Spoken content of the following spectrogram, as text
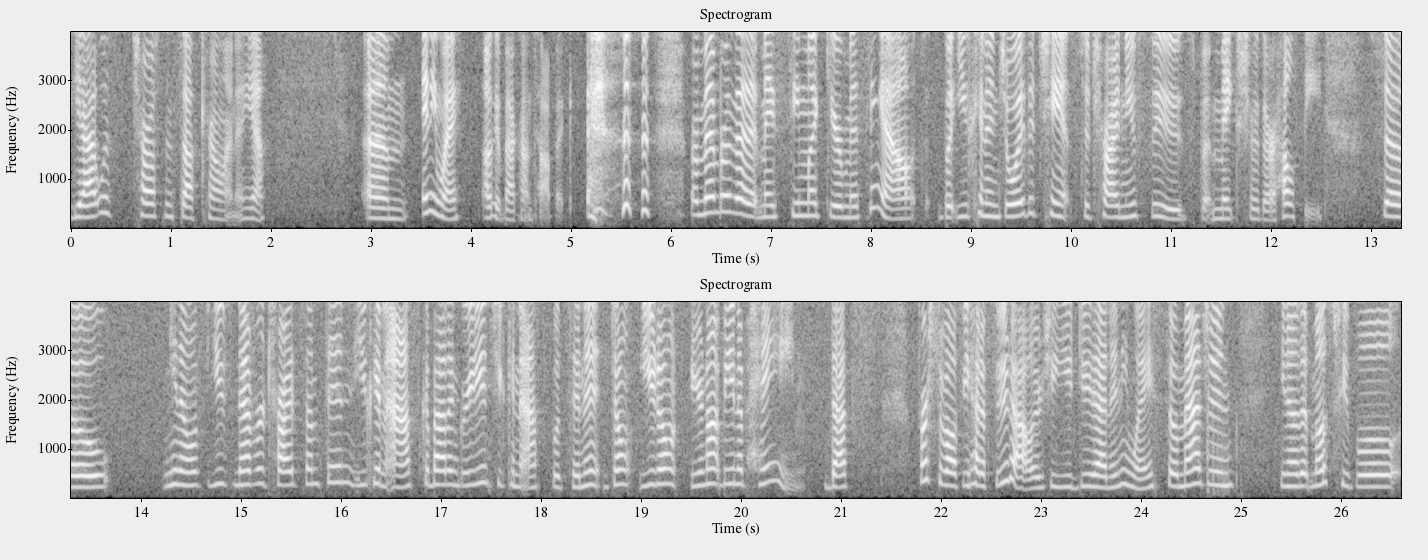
Yeah, it was Charleston, South Carolina. Yeah. Um, anyway, I'll get back on topic. Remember that it may seem like you're missing out, but you can enjoy the chance to try new foods, but make sure they're healthy. So, you know, if you've never tried something, you can ask about ingredients, you can ask what's in it. Don't you don't you're not being a pain. That's first of all, if you had a food allergy, you'd do that anyway. So imagine, you know, that most people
